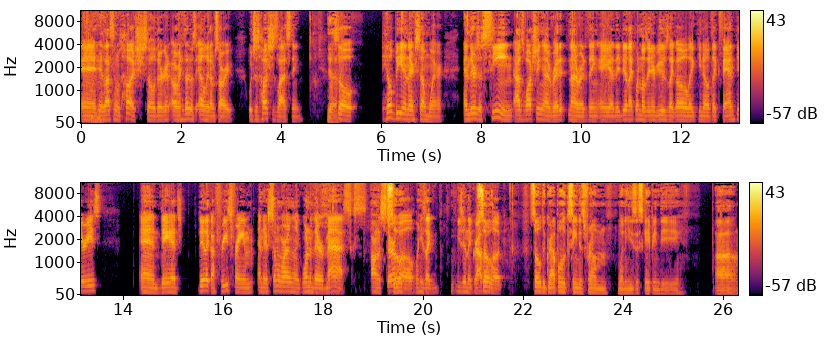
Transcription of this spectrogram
And Mhm. his last name was Hush, so they're gonna. Or his last name was Elliot. I'm sorry, which is Hush's last name. Yeah, So he'll be in there somewhere. And there's a scene I was watching a Reddit, not a Reddit thing. A uh, they did like one of those interviews, like oh, like you know, like fan theories, and they had they had, like a freeze frame, and there's someone wearing like one of their masks on a stairwell when he's like using the grapple So- hook. So the grapple hook scene is from when he's escaping the, uh,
